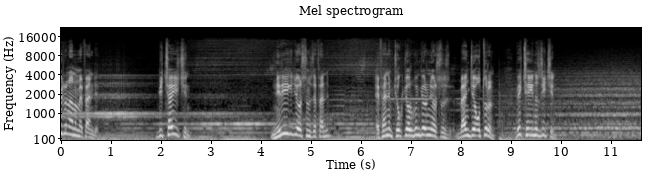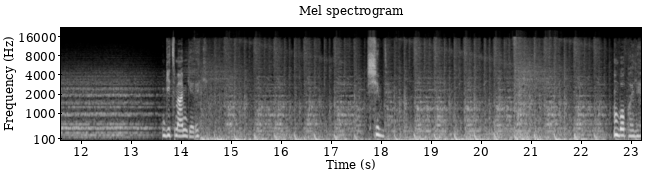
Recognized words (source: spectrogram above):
Buyurun hanımefendi. Bir çay için. Nereye gidiyorsunuz efendim? Efendim çok yorgun görünüyorsunuz. Bence oturun ve çayınızı için. Gitmem gerek. Şimdi. Bopali.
